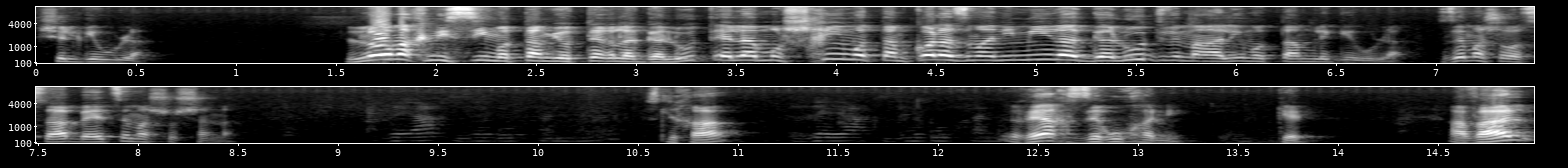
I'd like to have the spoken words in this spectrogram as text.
של גאולה. לא מכניסים אותם יותר לגלות, אלא מושכים אותם כל הזמן מלגלות ומעלים אותם לגאולה. זה מה שעושה בעצם השושנה. סליחה? ריח זה רוחני, כן. אבל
